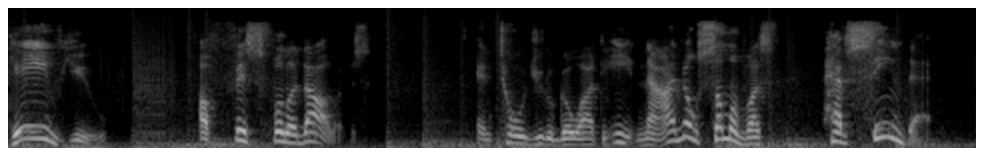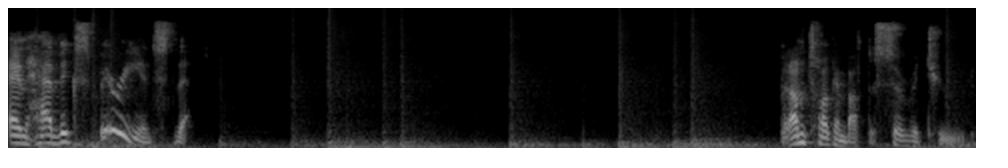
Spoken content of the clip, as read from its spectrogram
gave you a fistful of dollars and told you to go out to eat? Now, I know some of us have seen that and have experienced that. But I'm talking about the servitude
